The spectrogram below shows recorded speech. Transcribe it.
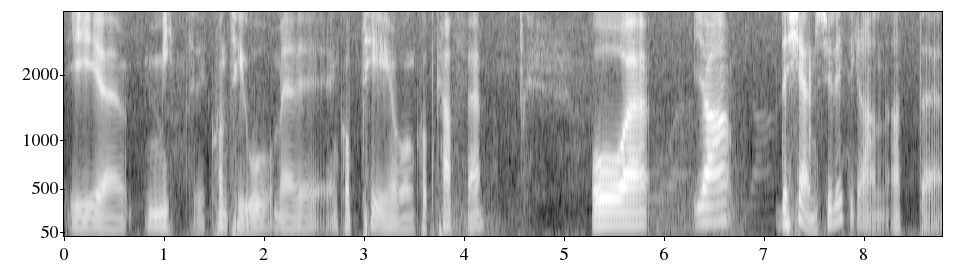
i eh, mitt kontor med en kopp te och en kopp kaffe. Och eh, ja, det känns ju lite grann att eh,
